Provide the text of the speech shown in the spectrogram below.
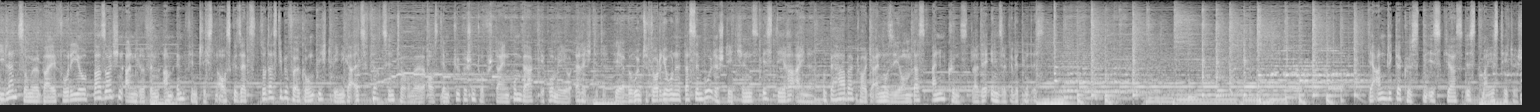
Die Landzunge bei Furio war solchen Angriffen am empfindlichsten ausgesetzt, sodass die Bevölkerung nicht weniger als 14 Türme aus dem typischen Tuffstein vom Berg Epomeo errichtete. Der berühmte Torione, das Symbol des Städtchens, ist derer einer und beherbergt heute ein Museum, das einem Künstler der Insel gewidmet ist. Der Anblick der Küsten Iskias ist majestätisch.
